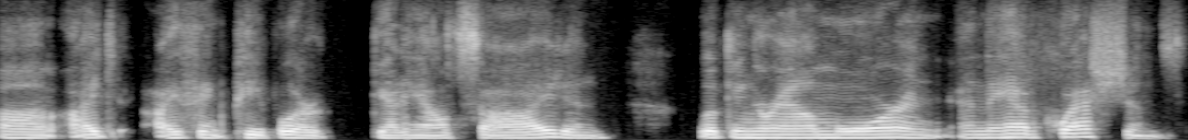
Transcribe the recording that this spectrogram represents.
Um, I, I think people are getting outside and looking around more and, and they have questions.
